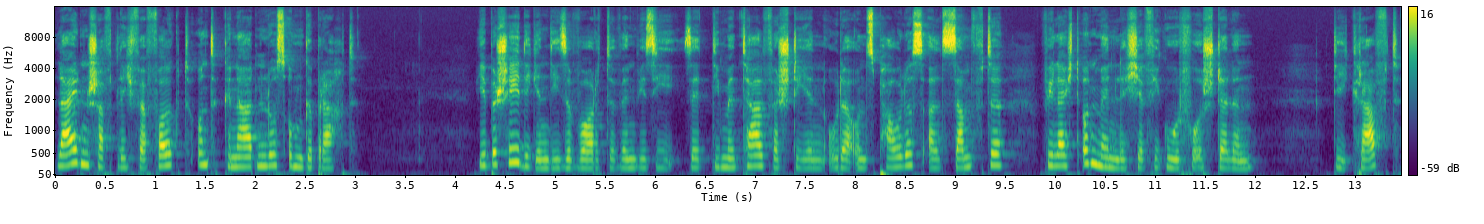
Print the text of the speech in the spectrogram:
leidenschaftlich verfolgt und gnadenlos umgebracht. Wir beschädigen diese Worte, wenn wir sie sentimental verstehen oder uns Paulus als sanfte, vielleicht unmännliche Figur vorstellen. Die Kraft,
